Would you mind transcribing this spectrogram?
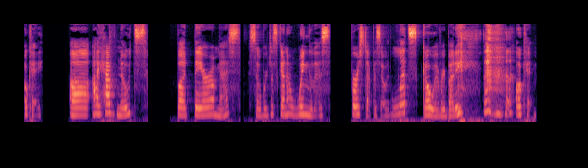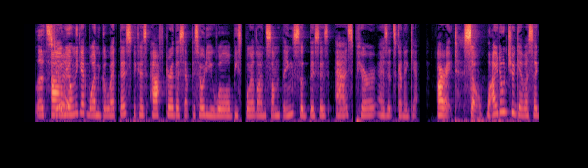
Okay. Uh, I have notes, but they are a mess, so we're just gonna wing this. First episode. Let's go, everybody. okay. Let's do Uh, it. we only get one go at this because after this episode, you will be spoiled on some things, so this is as pure as it's gonna get. Alright, so why don't you give us a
